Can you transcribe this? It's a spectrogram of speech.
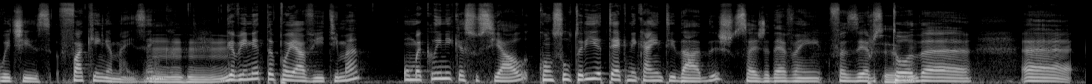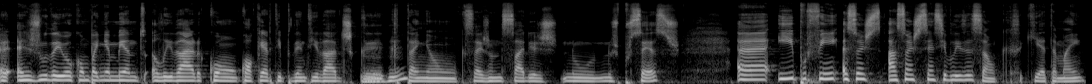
which is fucking amazing. Uhum. Gabinete de apoio à vítima, uma clínica social, consultoria técnica a entidades, ou seja, devem fazer Percebo. toda a a ajuda e o acompanhamento a lidar com qualquer tipo de entidades que, Uhum. que tenham que sejam necessárias no- nos processos. Ah, e por fim, ações, ações de sensibilização, que, que é também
